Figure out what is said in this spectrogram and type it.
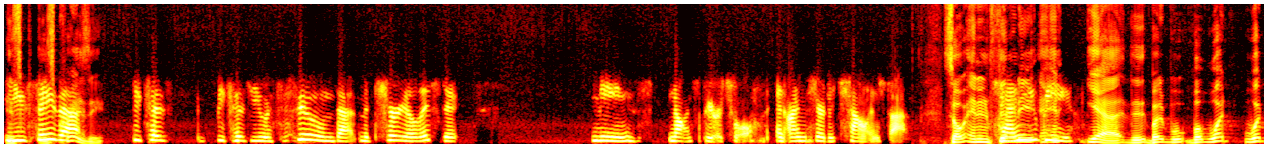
is- you say is that crazy. because because you assume that materialistic means non-spiritual, and I'm here to challenge that. So an infinity, you be- and- yeah, the- but but what what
